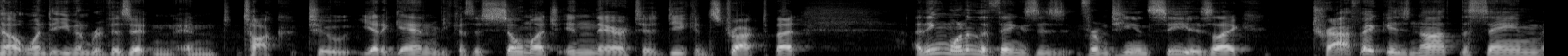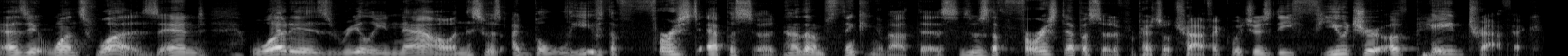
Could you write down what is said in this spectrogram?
uh, one to even revisit and, and talk to yet again because there's so much in there to deconstruct. But I think one of the things is from TNC is like traffic is not the same as it once was. And what is really now, and this was, I believe, the first episode. Now that I'm thinking about this, this was the first episode of Perpetual Traffic, which was the future of paid traffic.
